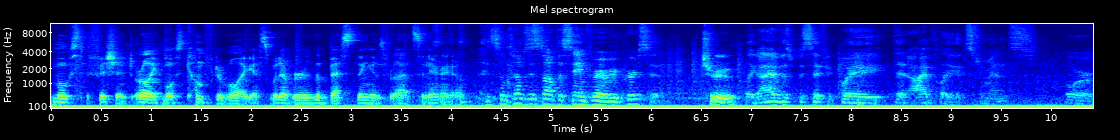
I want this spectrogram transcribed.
most efficient, or like most comfortable, I guess, whatever the best thing is for that scenario. And sometimes it's not the same for every person. True. Like I have a specific way that I play instruments, or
